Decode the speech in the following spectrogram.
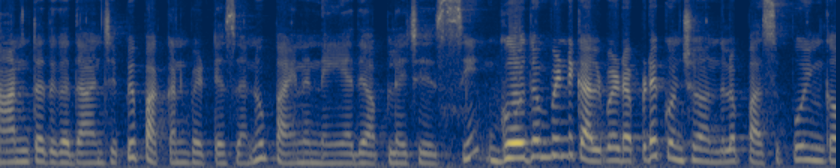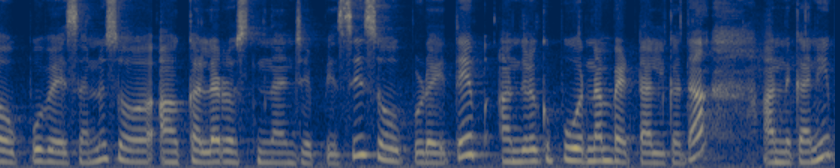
నానుతుంది కదా అని చెప్పి పక్కన పెట్టేశాను. పైన నెయ్యి అది అప్లై చేసి గోధుమ పిండి కలిపేటప్పుడే కొంచెం అందులో పసుపు ఇంకా ఉప్పు వేశాను. సో ఆ కలర్ వస్తుందని చెప్పేసి సో ఇప్పుడైతే అందులోకి పూర్ణం పెట్టాలి కదా. అందుకని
